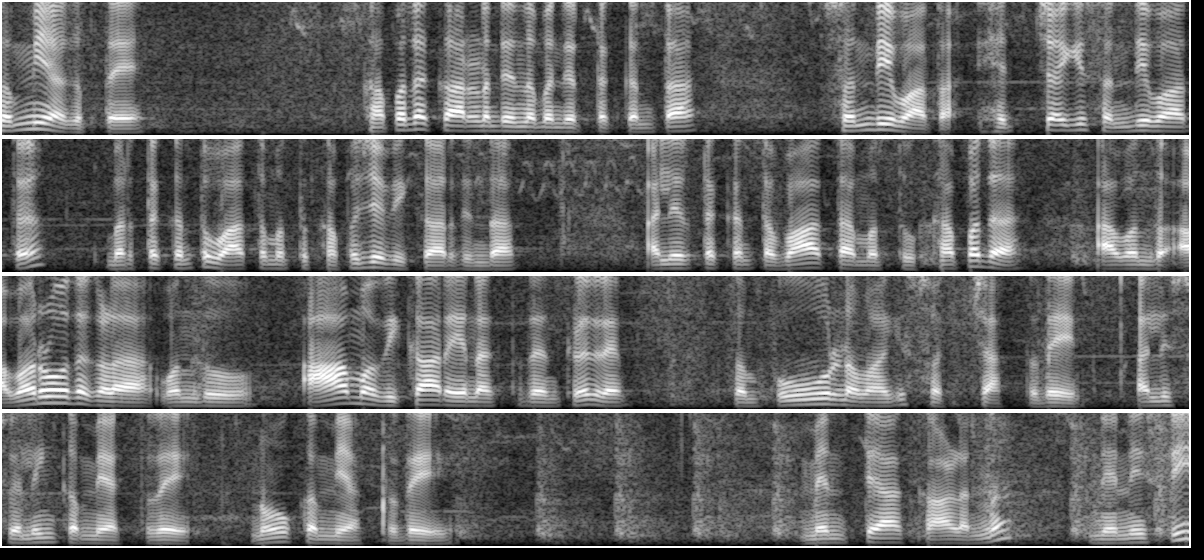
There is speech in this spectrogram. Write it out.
ಕಮ್ಮಿ ಆಗುತ್ತೆ. ಕಪದ ಕಾರಣದಿಂದ ಬಂದಿರತಕ್ಕಂಥ ಸಂಧಿವಾತ, ಹೆಚ್ಚಾಗಿ ಸಂಧಿವಾತ ಬರ್ತಕ್ಕಂಥ ವಾತ ಮತ್ತು ಕಪಜ ವಿಕಾರದಿಂದ ಅಲ್ಲಿರ್ತಕ್ಕಂಥ ವಾತ ಮತ್ತು ಕಪದ ಆ ಒಂದು ಅವರೋಧಗಳ ಒಂದು ಆಮ ವಿಕಾರ ಏನಾಗ್ತದೆ ಅಂತ ಹೇಳಿದ್ರೆ ಸಂಪೂರ್ಣವಾಗಿ ಸ್ವಚ್ಛ ಆಗ್ತದೆ. ಅಲ್ಲಿ ಸ್ವೆಲ್ಲಿಂಗ್ ಕಮ್ಮಿ ಆಗ್ತದೆ, ನೋವು ಕಮ್ಮಿ ಆಗ್ತದೆ. ಮೆಂತ್ಯ ಕಾಳನ್ನು ನೆನೆಸಿ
